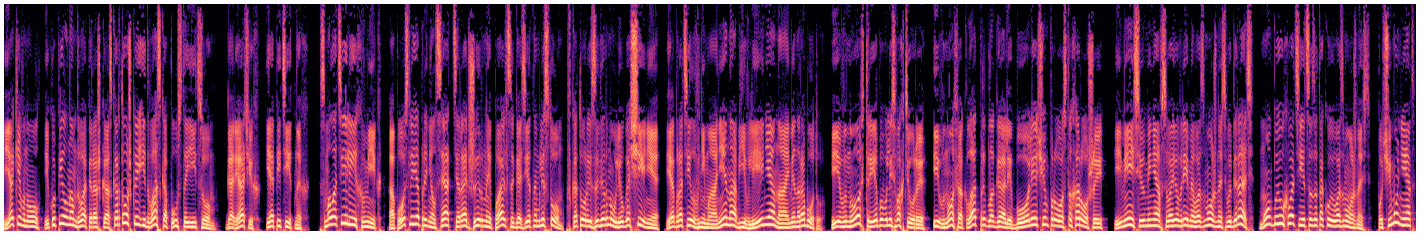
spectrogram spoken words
Я кивнул и купил нам два пирожка с картошкой и два с капустой и яйцом. Горячих и аппетитных. Смолотили их в миг, а после я принялся оттирать жирные пальцы газетным листом, в который завернули угощение, и обратил внимание на объявление о найме на работу. И вновь требовались вахтеры, и вновь оклад предлагали более чем просто хороший. Имейся у меня в свое время возможность выбирать, мог бы ухватиться за такую возможность. Почему нет?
